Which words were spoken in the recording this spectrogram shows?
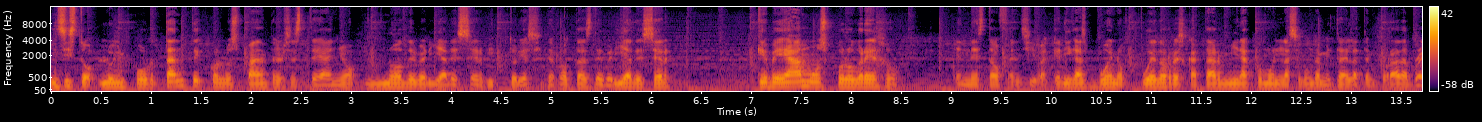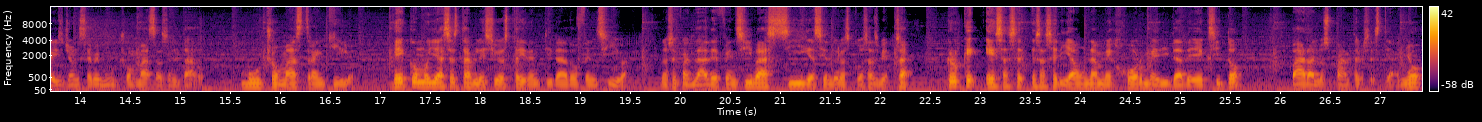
Insisto, lo importante con los Panthers este año no debería de ser victorias y derrotas, debería de ser que veamos progreso en esta ofensiva, que digas, bueno, puedo rescatar, mira cómo en la segunda mitad de la temporada Bryce Young se ve mucho más asentado, mucho más tranquilo. Ve cómo ya se estableció esta identidad ofensiva. No sé, la defensiva sigue haciendo las cosas bien. O sea, creo que esa, esa sería una mejor medida de éxito para los Panthers este año,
